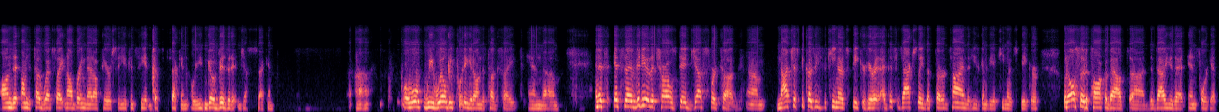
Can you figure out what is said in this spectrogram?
on the on the Tug website, and I'll bring that up here so you can see it in just a second, or you can go visit it in just a second. Uh, or we'll, we will be putting it on the Tug site, and um, and it's it's a video that Charles did just for Tug. Um, not just because he's the keynote speaker here. Uh, this is actually the third time that he's going to be a keynote speaker, but also to talk about uh, the value that Infor gets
